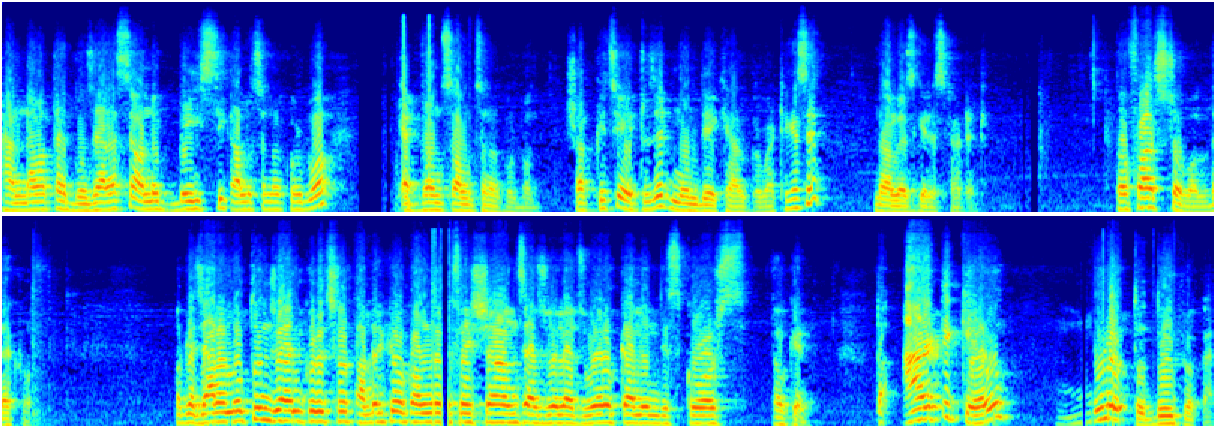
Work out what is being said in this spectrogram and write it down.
ঠান্ডা মাথায় বোঝার আছে, অনেক বেসিক আলোচনা করব অ্যাডভান্স আলোচনা করব। সবকিছু এ টু জেড মন দিয়ে খেয়াল করবা, ঠিক আছে? নলেজ গেট স্টার্টেড তো ফার্স্ট অফ অল দেখো, ওকে, যারা নতুন জয়েন করেছ, তাদেরকেও congratulations as well as welcome in this course okay তো আর্টিকেল মূলত দুই প্রকার।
